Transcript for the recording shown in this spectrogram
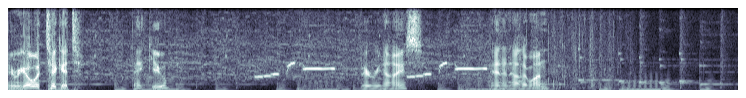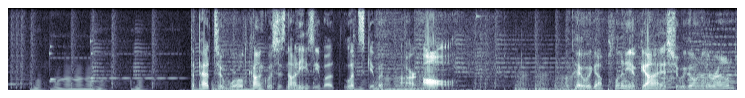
Here we go, a ticket! Thank you. Very nice. And another one. The path to world conquest is not easy, but let's give it our all. Okay, we got plenty of guys. Should we go another round?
